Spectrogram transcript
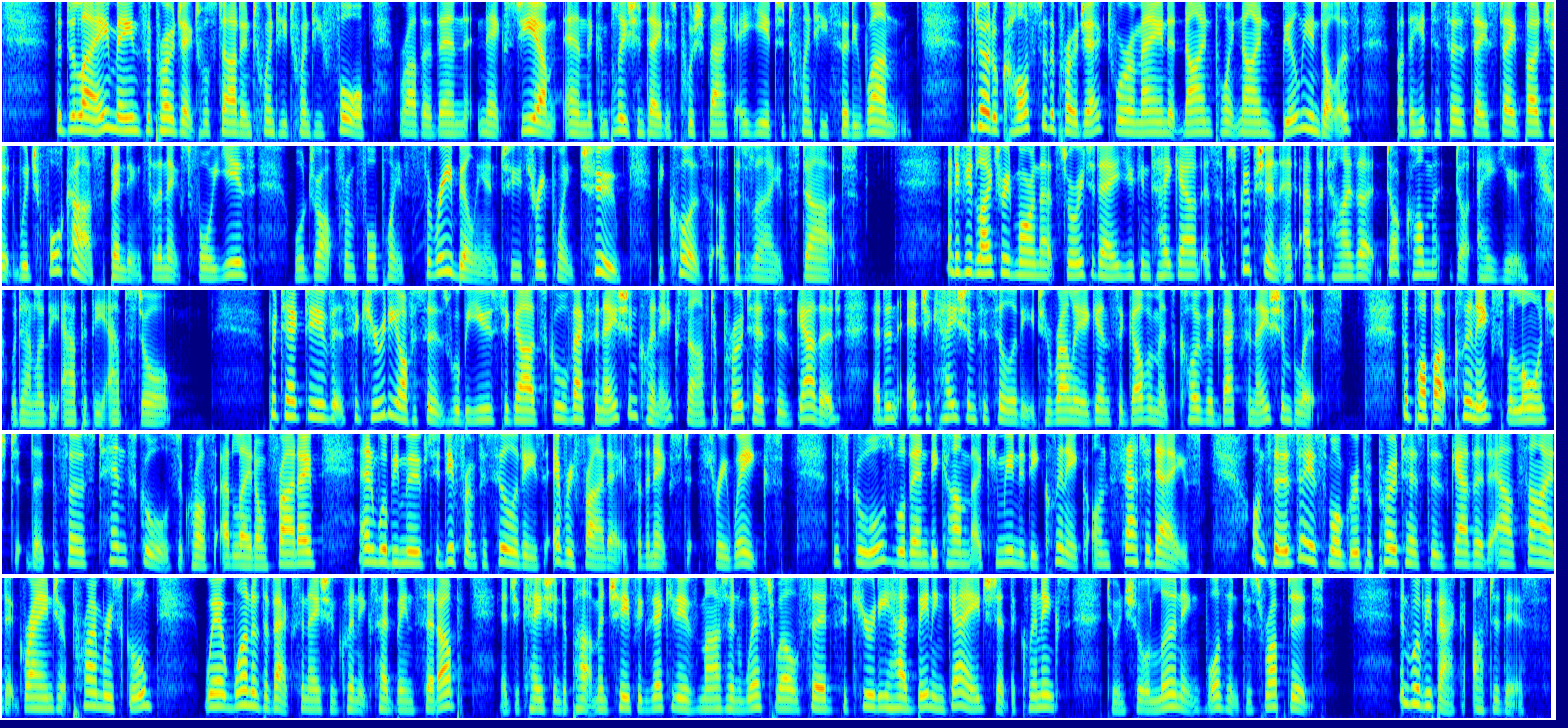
The delay means the project will start in 2024 rather than next year, and the completion date is pushed back a year to 2031. The total cost of the project will remain at $9.9 billion, but the hit to Thursday's state budget, which forecasts spending for the next four years, will drop from 4.3 billion to 3.2 because of the delayed start. And if you'd like to read more on that story today, you can take out a subscription at advertiser.com.au or download the app at the App Store. Protective security officers will be used to guard school vaccination clinics after protesters gathered at an education facility to rally against the government's COVID vaccination blitz. The pop up clinics were launched at the first 10 schools across Adelaide on Friday and will be moved to different facilities every Friday for the next three weeks. The schools will then become a community clinic on Saturdays. On Thursday, a small group of protesters gathered outside Grange Primary School where one of the vaccination clinics had been set up. Education Department Chief Executive Martin Westwell said security had been engaged at the clinics to ensure learning wasn't disrupted. And we'll be back after this.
